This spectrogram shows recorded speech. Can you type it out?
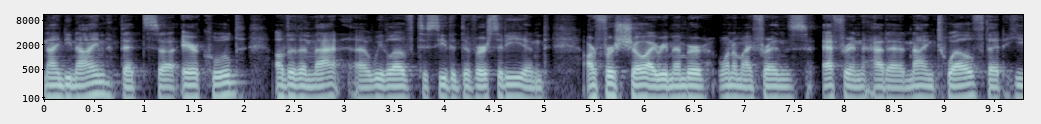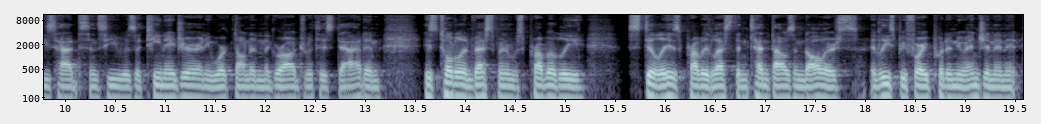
99 that's uh, air cooled. Other than that, uh, we love to see the diversity. And our first show, I remember one of my friends, Efren, had a 912 that he's had since he was a teenager and he worked on it in the garage with his dad. And his total investment was probably still is probably less than $10,000 at least before he put a new engine in it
